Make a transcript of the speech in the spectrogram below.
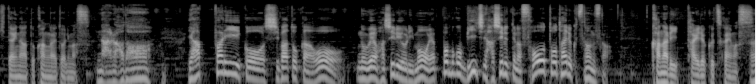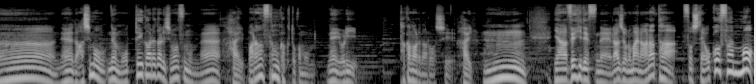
きたいなと考えております。なるほど。やっぱりこう芝とかをの上を走るよりもやっぱこうビーチで走るっていうのは相当体力使うんですか？かなり体力使います。うん。ねで足もね持っていかれたりしますもんね。はい、バランス感覚とかもねより高まるだろうし。はい、うん。いやぜひですねラジオの前のあなたそしてお子さんも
